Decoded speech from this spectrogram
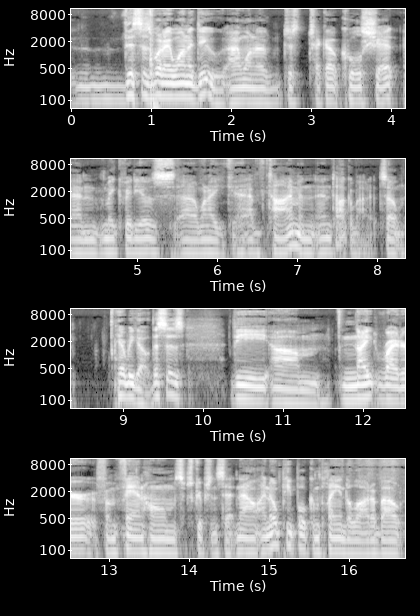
this is what I want to do. I want to just check out cool shit and make videos uh, when I have time and, and talk about it. So here we go. This is the um, Knight Rider from Fanhome subscription set. Now, I know people complained a lot about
